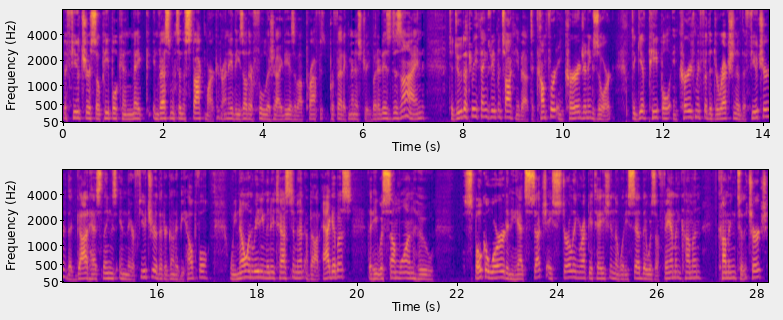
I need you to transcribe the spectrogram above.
the future so people can make investments in the stock market or any of these other foolish ideas about prophetic ministry. But it is designed to do the three things we've been talking about to comfort, encourage, and exhort, to give people encouragement for the direction of the future, that God has things in their future that are going to be helpful. We know in reading the New Testament about Agabus that he was someone who spoke a word and he had such a sterling reputation that when he said there was a famine coming coming to the church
